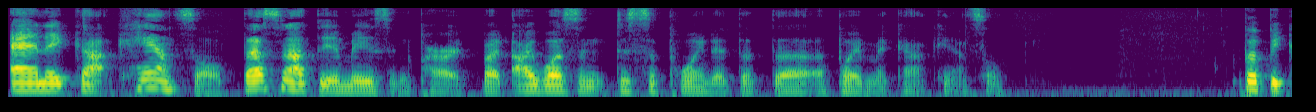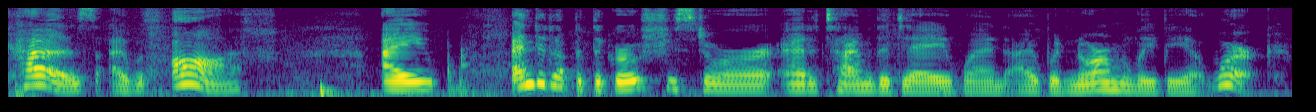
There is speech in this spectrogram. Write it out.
and it got canceled. That's not the amazing part, but I wasn't disappointed that the appointment got canceled. But because I was off, I ended up at the grocery store at a time of the day when I would normally be at work.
